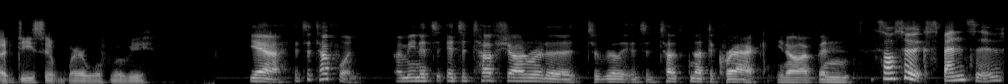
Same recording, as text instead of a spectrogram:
a decent werewolf movie. Yeah, it's a tough one. I mean, it's it's a tough genre to to really. It's a tough nut to crack. You know, I've been. it's also expensive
